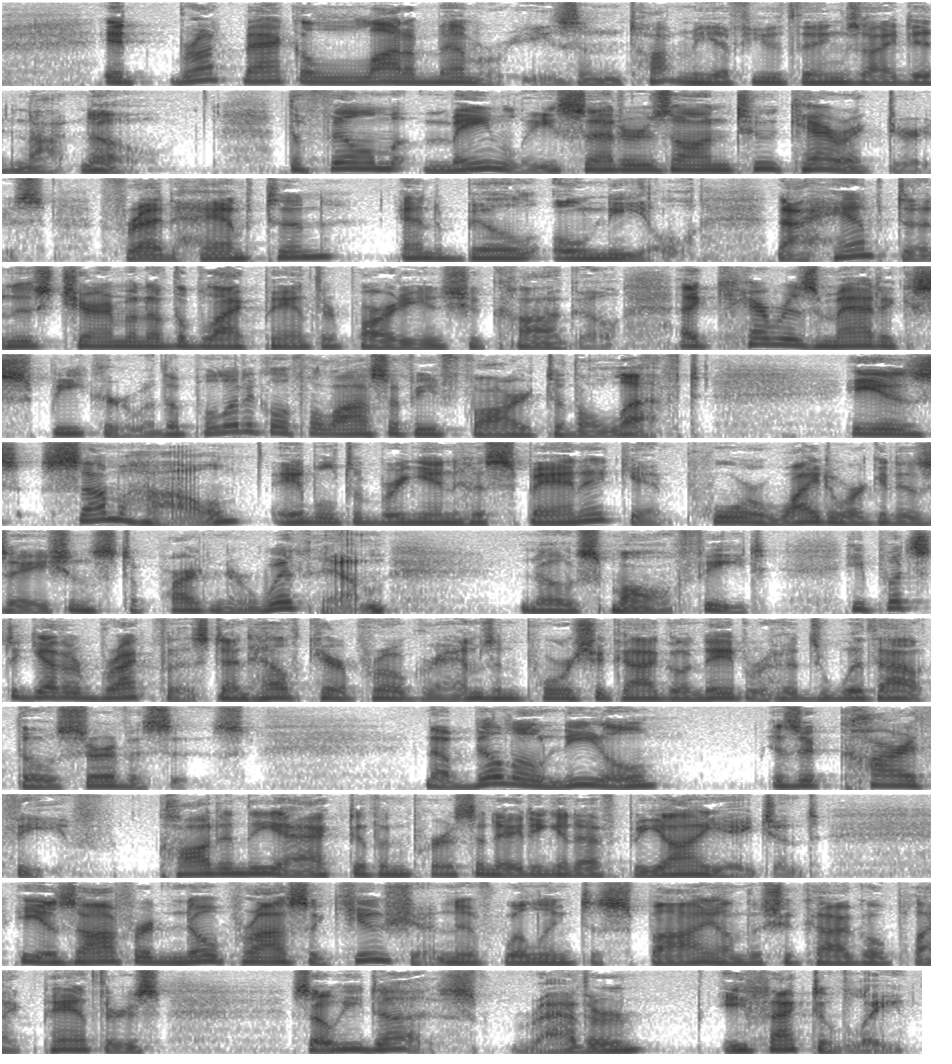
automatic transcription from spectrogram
it brought back a lot of memories and taught me a few things I did not know. The film mainly centers on two characters, Fred Hampton and Bill O'Neal. Now, Hampton is chairman of the Black Panther Party in Chicago, a charismatic speaker with a political philosophy far to the left. He is somehow able to bring in Hispanic and poor white organizations to partner with him. No small feat. He puts together breakfast and health care programs in poor Chicago neighborhoods without those services. Now, Bill O'Neal is a car thief caught in the act of impersonating an FBI agent. He is offered no prosecution if willing to spy on the Chicago Black Panthers so he does, rather effectively.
